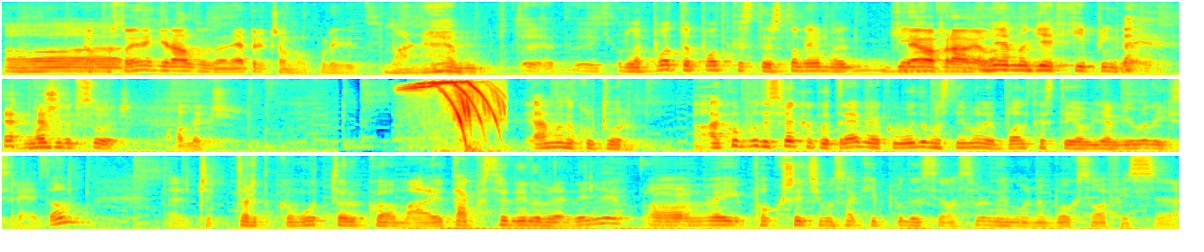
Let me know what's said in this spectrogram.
A A, postoji neki razlog da ne pričamo o politici? Ma ne, lepota podcasta je što nema gate, Nema pravila. Nema gatekeepinga. Može da psuješ. Odlično. Ajmo na kulturu. Ako bude sve kako treba, ako budemo snimali podcaste i objavljivali ih sredom, četvrtkom, utorkom, ali tako sredinom nedelje, ovaj, pokušat ćemo svaki put da se osvrnemo na box office eh,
